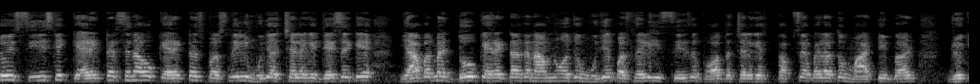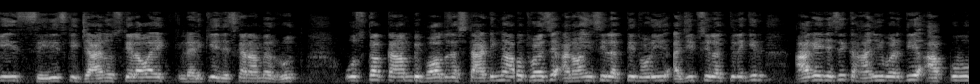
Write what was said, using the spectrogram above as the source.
तो इस सीरीज़ के कैरेक्टर्स है ना, वो कैरेक्टर्स पर्सनली मुझे अच्छे लगे। जैसे कि यहाँ पर मैं दो कैरेक्टर का नाम लूँगा जो मुझे पर्सनली इस सीरीज़ से बहुत अच्छे लगे। सबसे पहला तो मार्टी बर्ड, जो की इस सीरीज़ की जान उसके अलावा एक लड़की है जिसका नाम है रुथ। उसका काम भी बहुत अच्छा स्टार्टिंग में आपको थोड़ी सी अनोइंग सी लगती है थोड़ी अजीब सी लगती है लेकिन आगे जैसे कहानी बढ़ती है, आपको वो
